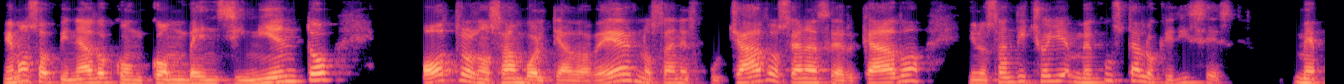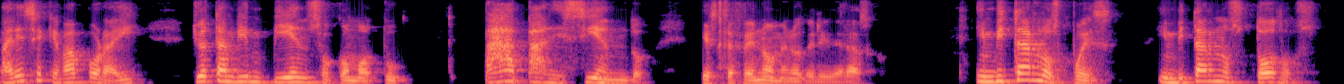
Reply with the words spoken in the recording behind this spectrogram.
hemos opinado con convencimiento, otros nos han volteado a ver, nos han escuchado, se han acercado y nos han dicho, oye, me gusta lo que dices, me parece que va por ahí. Yo también pienso como tú. Va apareciendo este fenómeno de liderazgo. Invitarlos, pues, invitarnos todos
